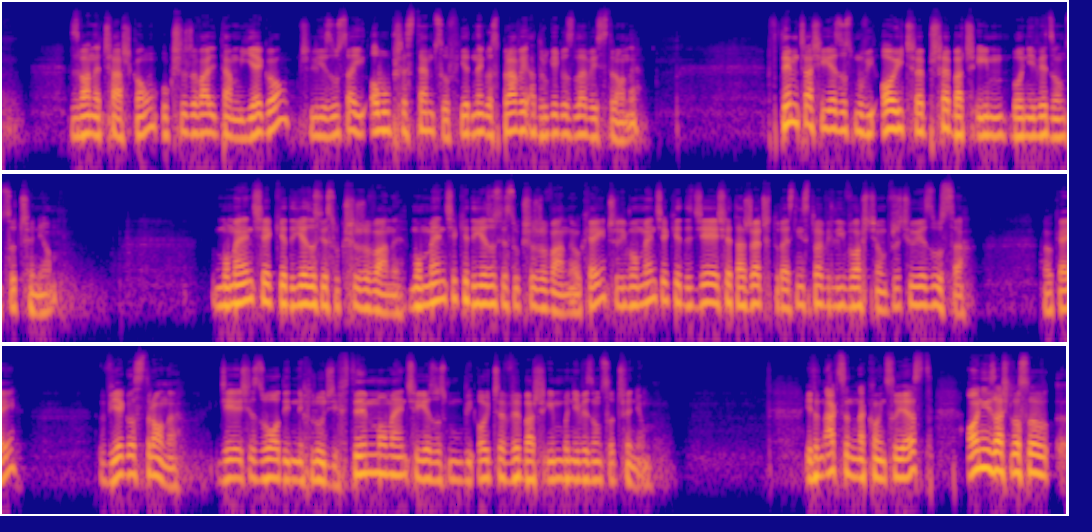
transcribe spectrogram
zwane czaszką, ukrzyżowali tam Jego, czyli Jezusa i obu przestępców, jednego z prawej, a drugiego z lewej strony. W tym czasie Jezus mówi, Ojcze, przebacz im, bo nie wiedzą, co czynią. W momencie, kiedy Jezus jest ukrzyżowany, w momencie, kiedy Jezus jest ukrzyżowany, ok? Czyli w momencie, kiedy dzieje się ta rzecz, która jest niesprawiedliwością w życiu Jezusa, ok? W Jego stronę, dzieje się zło od innych ludzi. W tym momencie Jezus mówi, Ojcze, wybacz im, bo nie wiedzą, co czynią. I ten akcent na końcu jest, oni zaś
